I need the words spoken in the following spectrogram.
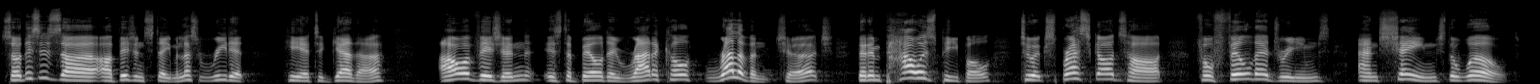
So, this is uh, our vision statement. Let's read it here together. Our vision is to build a radical, relevant church that empowers people to express God's heart, fulfill their dreams, and change the world.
